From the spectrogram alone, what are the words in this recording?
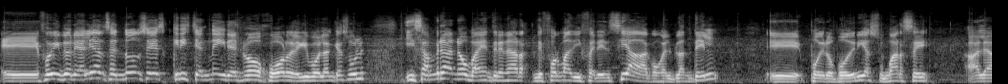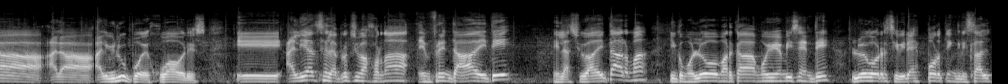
eh, fue victoria de Alianza entonces. Cristian Neira es nuevo jugador del equipo blanqueazul. Y Zambrano va a entrenar de forma diferenciada con el plantel, eh, pero podría sumarse a la- a la- al grupo de jugadores. Eh, Alianza en la próxima jornada enfrenta a ADT en la ciudad de Tarma. Y como luego marcaba muy bien Vicente, luego recibirá Sporting Cristal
